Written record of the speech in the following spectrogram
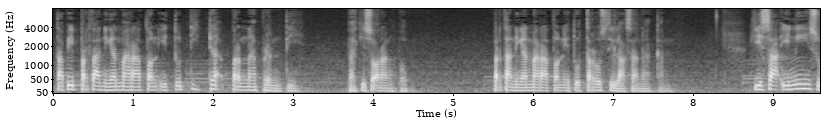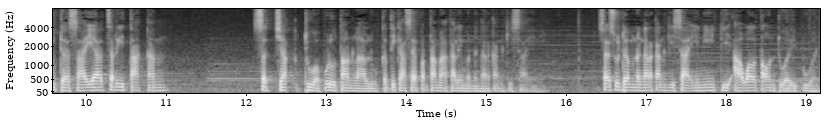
Tapi pertandingan maraton itu tidak pernah berhenti bagi seorang Bob. Pertandingan maraton itu terus dilaksanakan. Kisah ini sudah saya ceritakan sejak 20 tahun lalu ketika saya pertama kali mendengarkan kisah ini. Saya sudah mendengarkan kisah ini di awal tahun 2000-an.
